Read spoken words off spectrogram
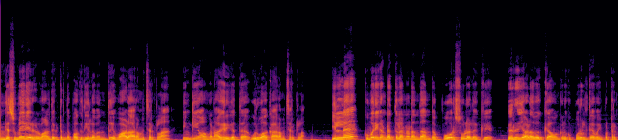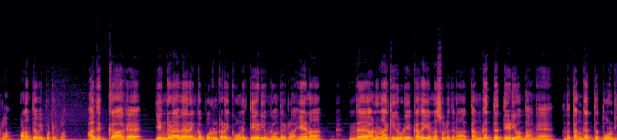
இங்கே சுமேரியர்கள் வாழ்ந்துக்கிட்டு இருந்த பகுதியில் வந்து வாழ ஆரம்பிச்சிருக்கலாம். இங்கேயும் அவங்க நாகரிகத்தை உருவாக்க ஆரம்பிச்சிருக்கலாம். இல்லை குமரி கண்டத்தில் நடந்த அந்த போர் சூழலுக்கு பெரிய அளவுக்கு அவங்களுக்கு பொருள் தேவைப்பட்டிருக்கலாம். பணம் தேவைப்பட்டிருக்கலாம். அதுக்காக எங்கடா வேற எங்கே பொருள் கிடைக்கும்னு தேடி இவங்க வந்திருக்கலாம். ஏன்னா இந்த அணுநாக்கிகளுடைய கதை என்ன சொல்லுதுன்னா தங்கத்தை தேடி வந்தாங்க. அந்த தங்கத்தை தோண்டி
